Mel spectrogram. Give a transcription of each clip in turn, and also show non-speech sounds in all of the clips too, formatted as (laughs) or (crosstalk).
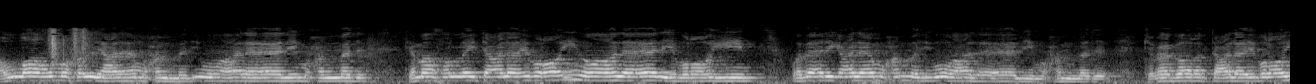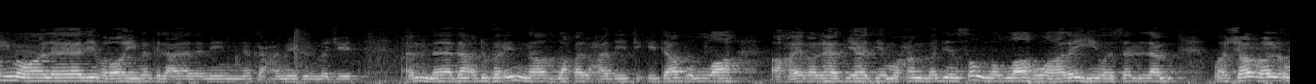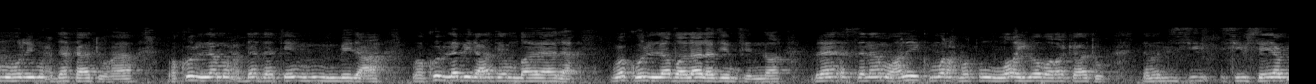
اللهم صل على محمد وعلى آل محمد كما صليت على إبراهيم وعلى آل إبراهيم وبارك على محمد وعلى آل محمد كما باركت على إبراهيم وعلى آل إبراهيم في العالمين إنك حميد مجيد. أما بعد فإن أصدق الحديث كتاب الله وخير الهدي هدي محمد صلى الله عليه وسلم. وشر الأمور محدثاتها وكل محدثة بدعة وكل بدعة ضلالة وكل ضلالة في النار. السلام عليكم ورحمة الله وبركاته. لما سيسيم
